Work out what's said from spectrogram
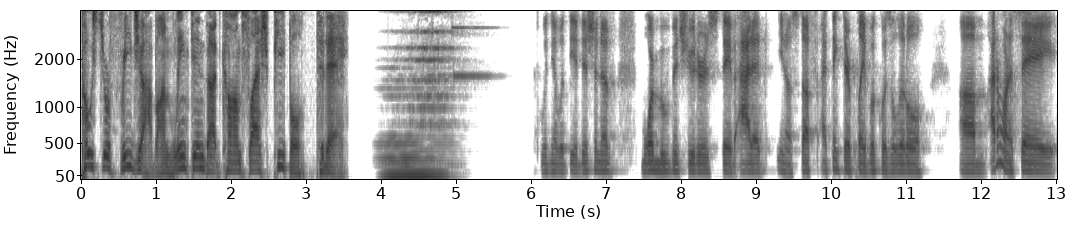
Post your free job on linkedin.com slash people today. With you know, with the addition of more movement shooters, they've added, you know, stuff. I think their playbook was a little um, I don't want to say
